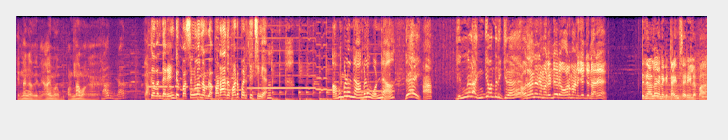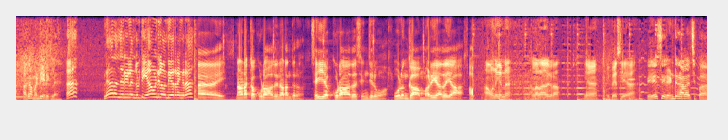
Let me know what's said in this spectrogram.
என்னங்க அது? நியாயமா? அப்படி பண்ணலாமாங்க? இங்க வந்த ரெண்டு பசங்களும் நம்மள படாத பாடு படுத்துச்சுங்க. அவங்களும் நாங்களும் ஒன்னா டேய் என்னடா இங்க வந்து நிக்கிற? அவர் தானே நம்ம ரெண்டு பேரும் ஓரமா நிக்க சொன்னாரு. இதனால எனக்கு டைம் சரியில்லைப்பா. அதான் வண்டி எடுக்கல. நேரம் தெரியலன்னு சொல்லிட்டு ஏன் வண்டியில வந்து ஏறுறேங்கிற? நடக்க கூடாது நடந்துரும். செய்யக்கூடாத செஞ்சிருவோம். ஒழுங்கா மரியாதையா. அப்- அவனுக்கு என்ன? நல்லா தான் இருக்கிறான். ஏன்? நீ பேசலையா? பேசி ரெண்டு நாள் ஆச்சுப்பா.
